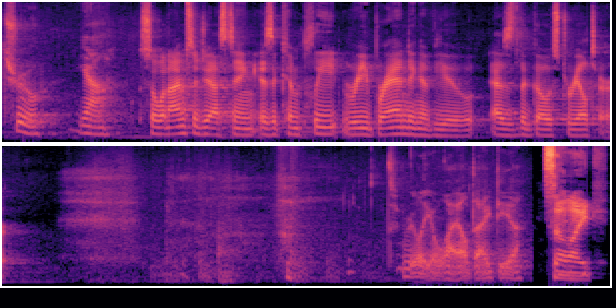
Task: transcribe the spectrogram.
True. Yeah. So what I'm suggesting is a complete rebranding of you as the ghost realtor. It's really a wild idea. So like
